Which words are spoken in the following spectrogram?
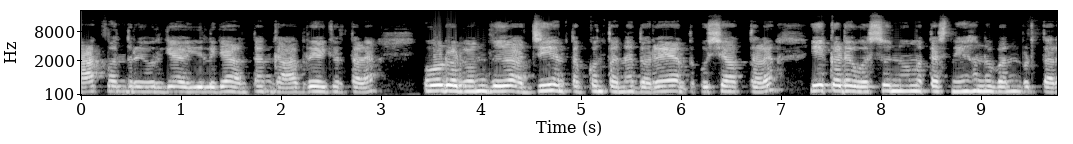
ಯಾಕೆ ಬಂದ್ರು ಇವ್ರಿಗೆ, ಇಲ್ಲಿಗೆ ಅಂತಂದ್ ಗಾಬರಿ ಆಗಿರ್ತಾಳೆ ಓಡೋಡ್ ಬಂದು ಅಜ್ಜಿ ಅಂತ ತಪ್ಕೊಂತಾನೆ, ದೊರೆ ಅಂತ ಖುಷಿ ಆಗ್ತಾಳೆ. ಈ ಕಡೆ ವಸುನು ಮತ್ತೆ ಸ್ನೇಹನು ಬಂದ್ಬಿಡ್ತಾರ.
